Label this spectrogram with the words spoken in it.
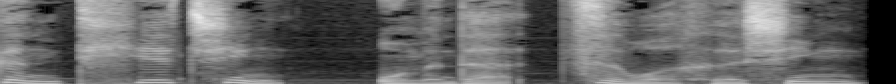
更贴近我们的自我核心。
